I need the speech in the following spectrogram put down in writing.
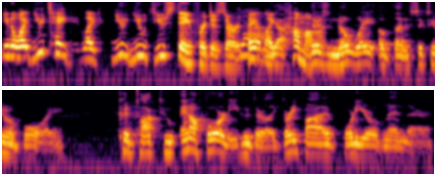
you know what? You take like you you you stay for dessert. Yeah. They're like, Yeah, come on. There's no way of that a 16 year old boy could talk to an authority who they're like 35, 40 year old men there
